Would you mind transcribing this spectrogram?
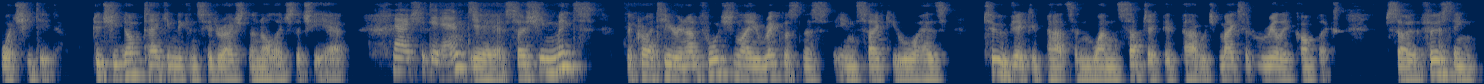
what she did? Did she not take into consideration the knowledge that she had? No, she didn't. Yeah, so she meets the criteria, and unfortunately, recklessness in safety law has two objective parts and one subjective part, which makes it really complex. So, the first thing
